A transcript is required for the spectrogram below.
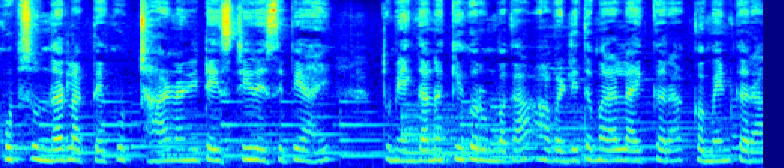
खूप सुंदर लागते खूप छान आणि टेस्टी रेसिपी आहे. तुम्ही एकदा नक्की करून बघा. आवडली तर मला लाईक करा कमेंट करा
